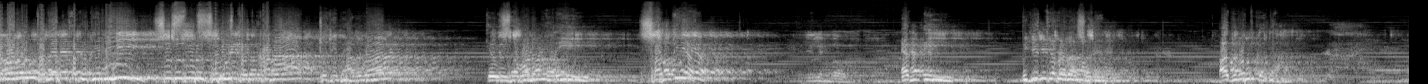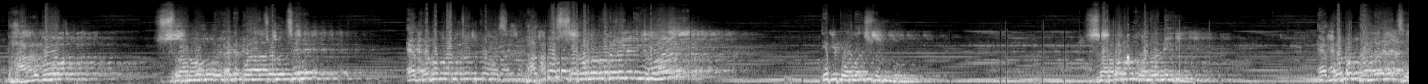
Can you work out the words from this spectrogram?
অবরুদ্ধদের পৃথিবী সুস্থ সুমিত করা যদি ভাগবত কেউ শ্রবণ করি, সত্য। একটি বিচিত্র ভাগবত পড়া চলছে। কি হয়? করেনি। এখনও ঘরে আছে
